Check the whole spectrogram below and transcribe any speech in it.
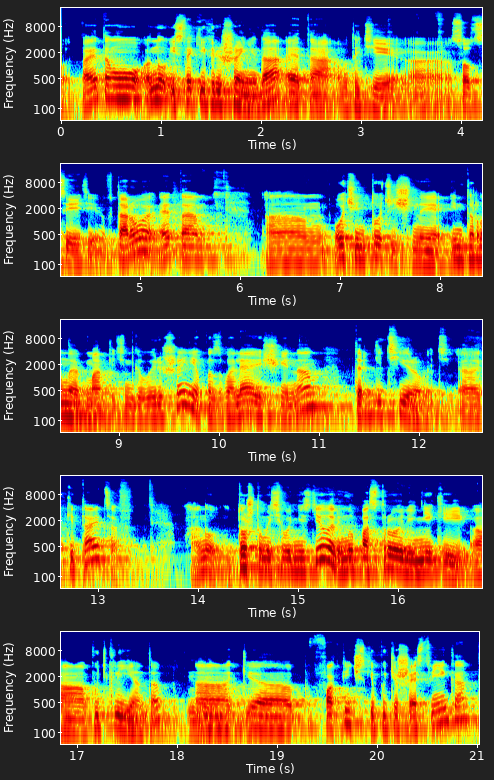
Вот. Поэтому ну, из таких решений да, это вот эти э, соцсети. Второе это э, очень точечные интернет-маркетинговые решения, позволяющие нам таргетировать э, китайцев ну, то, что мы сегодня сделали, мы построили некий а, путь клиента, а, а, фактически путешественника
